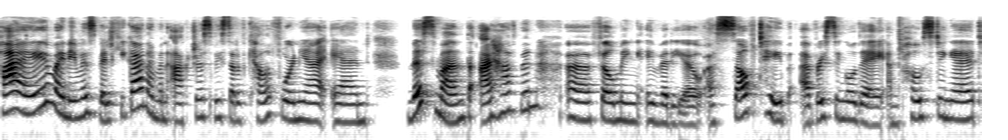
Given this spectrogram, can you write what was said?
Hi, my name is Belgica and I'm an actress based out of California. And this month I have been uh, filming a video, a self-tape every single day and posting it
